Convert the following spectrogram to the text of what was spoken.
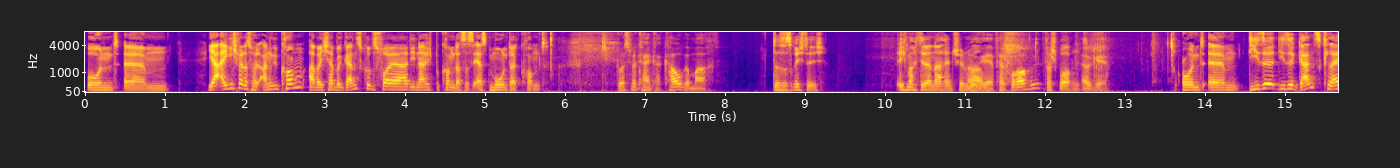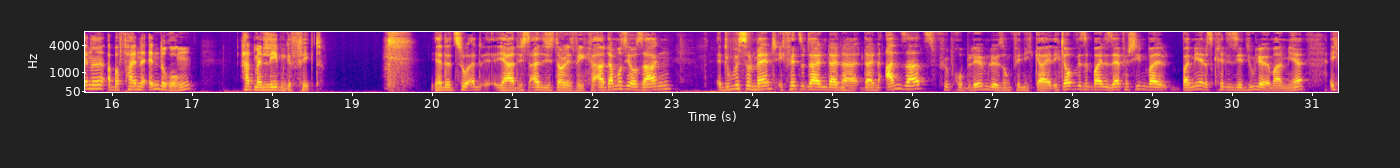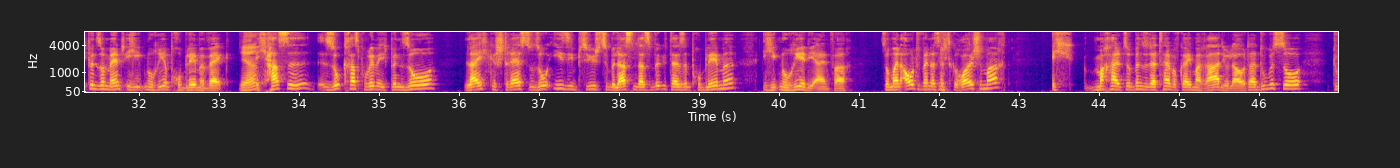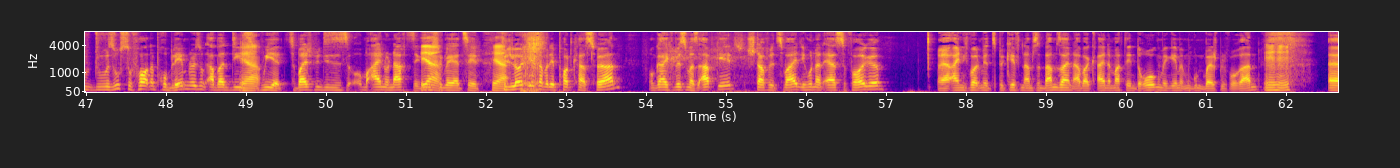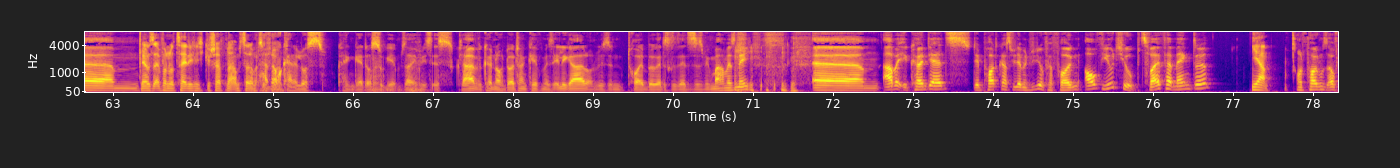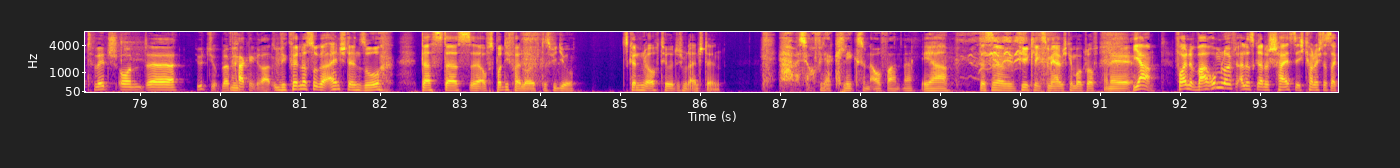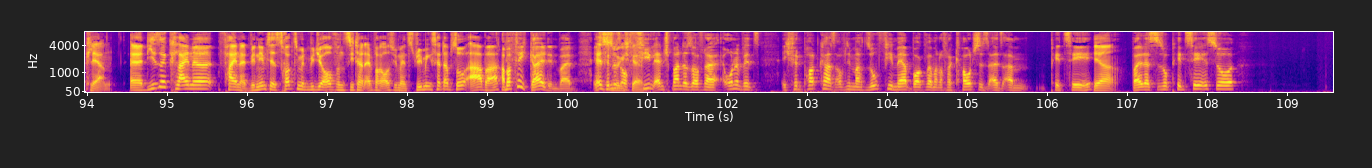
Und ähm, ja, eigentlich war das heute angekommen, aber ich habe ganz kurz vorher die Nachricht bekommen, dass es erst Montag kommt. Du hast mir keinen Kakao gemacht. Das ist richtig. Ich mache dir danach einen schönen warm. Okay, versprochen? Versprochen. Okay. Und ähm, diese, diese ganz kleine, aber feine Änderung hat mein Leben gefickt. Ja, dazu, äh, ja, die, also die Story ist wirklich krass. Aber da muss ich auch sagen, äh, du bist so ein Mensch, ich finde so deinen deine, deinen Ansatz für Problemlösung finde ich geil. Ich glaube, wir sind beide sehr verschieden, weil bei mir, das kritisiert Julia immer an mir, ich bin so ein Mensch, ich ignoriere Probleme weg. Ja? Ich hasse so krass Probleme, ich bin so leicht gestresst und so easy psychisch zu belassen, dass wirklich, da sind Probleme, ich ignoriere die einfach. So mein Auto, wenn das jetzt Geräusche macht, ich mach halt so, bin so der Type auf gar nicht mal Radio lauter. Du bist so, du, du suchst sofort eine Problemlösung, aber die Ja. ist weird. Zum Beispiel dieses um 1 Uhr nachts, Ding, Ja. muss ich dir gleich erzählen. Ja. Für die Leute, die jetzt aber den Podcast hören und gar nicht wissen, was abgeht, Staffel 2, die 101. Folge. Äh, eigentlich wollten wir jetzt bekifft in Amsterdam sein, aber keine macht den Drogen. Wir gehen mit einem guten Beispiel voran. Mhm. Ähm, Wir haben es einfach nur zeitlich nicht geschafft, nach Amsterdam zu hat auch fahren. keine Lust, kein Geld auszugeben, sage ich, wie es ist. Klar, wir können auch in Deutschland kiffen, ist illegal und wir sind treue Bürger des Gesetzes, deswegen machen wir es nicht. ähm, aber ihr könnt jetzt den Podcast wieder mit Video verfolgen auf YouTube. Zwei Vermengte Ja, und folgen uns auf Twitch und äh, YouTube. Läuft kacke gerade. wir können das sogar einstellen so, dass das äh, auf Spotify läuft, das Video. Das könnten wir auch theoretisch mit einstellen. Aber ist ja auch wieder Klicks und Aufwand, ne? Ja, das sind ja vier Klicks mehr, habe ich keinen Bock drauf. Nee. Ja, Freunde, warum läuft alles gerade scheiße? Ich kann euch das erklären. Äh, diese kleine Feinheit, wir nehmen es jetzt trotzdem mit Video auf und es sieht halt einfach aus wie mein Streaming-Setup so, aber Aber finde ich geil, den Vibe. Ich Es ist finde es auch geil. viel entspannter so auf einer, ohne Witz, ich finde Podcast aufnehmen macht so viel mehr Bock, wenn man auf der Couch sitzt, als am PC. ja, Weil das so, PC ist so,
